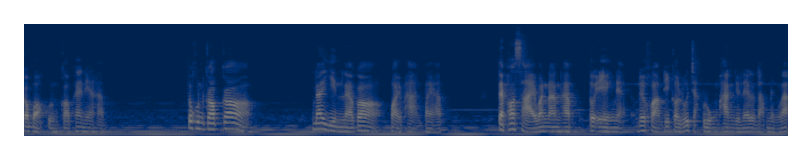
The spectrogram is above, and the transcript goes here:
ก็บอกคุณก๊อฟแค่นี้ครับ ตัวคุณก๊อฟก็ได้ยินแล้วก็ปล่อยผ่านไปครับ แต่พอสายวันนั้นครับ ตัวเองเนี่ยด้วยความที่ก็รู้จักลุงพันอยู่ในระดับหนึ่งละ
